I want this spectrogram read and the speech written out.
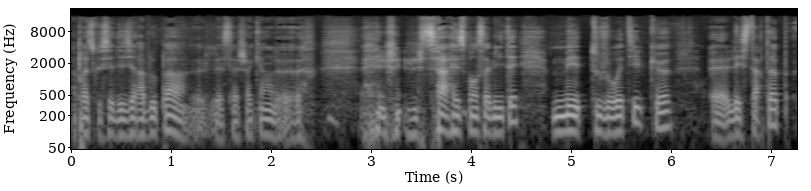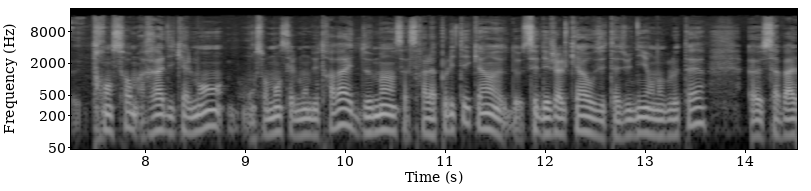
Après, est-ce que c'est désirable ou pas? Je laisse à chacun sa responsabilité. Mais toujours est-il que les startups transforment radicalement. En ce moment, c'est le monde du travail. Demain, ça sera la politique. hein. C'est déjà le cas aux États-Unis, en Angleterre. Euh, ça va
